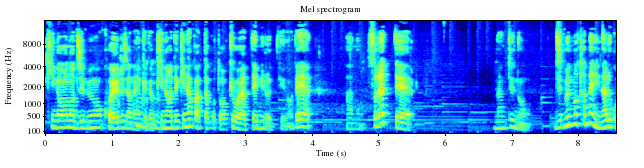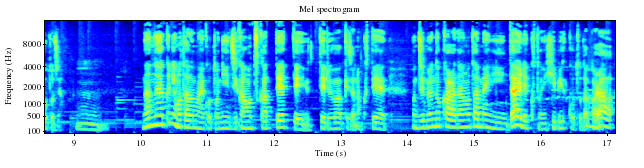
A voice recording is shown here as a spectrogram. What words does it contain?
昨日の自分を超えるじゃないけど、うんうん。昨日できなかったことを今日やってみるっていうのであのそれってなんていうの自分のためになることじゃん。うん何の役にも立たないことに時間を使ってって言ってるわけじゃなくて自分の体のためにダイレクトに響くことだから、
